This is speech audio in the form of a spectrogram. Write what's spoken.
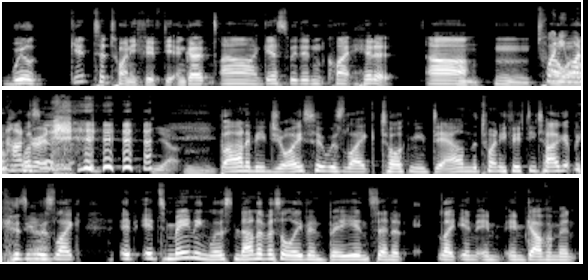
will get to 2050 and go, "Oh, I guess we didn't quite hit it." Ah, hmm. Twenty one hundred. Yeah. Barnaby Joyce, who was like talking down the 2050 target because he was like, it, it's meaningless. None of us will even be in Senate, like in, in, in government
